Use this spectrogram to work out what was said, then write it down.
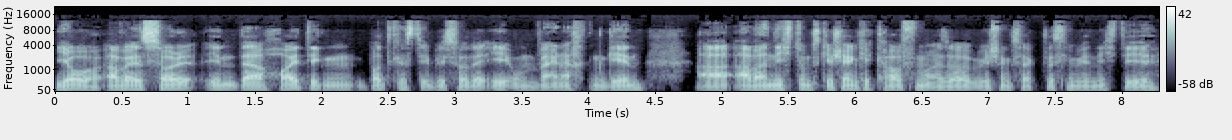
Jo, aber es soll in der heutigen Podcast-Episode eh um Weihnachten gehen, äh, aber nicht ums Geschenke kaufen. Also wie schon gesagt, da sind wir nicht die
